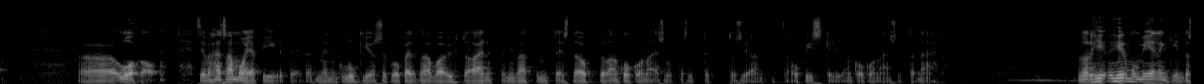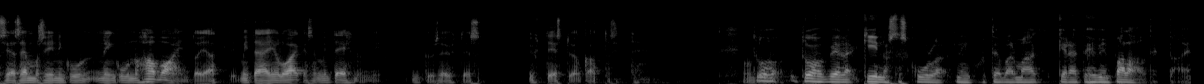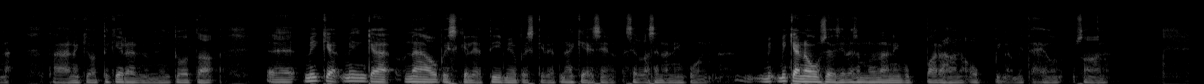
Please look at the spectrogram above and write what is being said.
luokaopettajat. Se vähän samoja piirteitä, että me niin lukiossa kun opetetaan vain yhtä ainetta, niin välttämättä ei sitä oppilaan kokonaisuutta sitten tosiaan, tai opiskelijan kokonaisuutta nähdä. Ne oli hirmu mielenkiintoisia semmoisia niin kuin, niin kuin havaintoja, mitä ei ollut aikaisemmin tehnyt, niin, niin kyllä se yhteis, yhteistyön kautta sitten Tuohon, tuohon vielä kiinnostaisi kuulla, niin kuin te varmaan keräätte hyvin palautetta aina, tai ainakin olette kerännyt, niin tuota, mikä, minkä nämä opiskelijat, tiimiopiskelijat näkee sen sellaisena, niin kuin, mikä nousee siellä sellaisena niin kuin parhaana oppina, mitä he on saanut,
